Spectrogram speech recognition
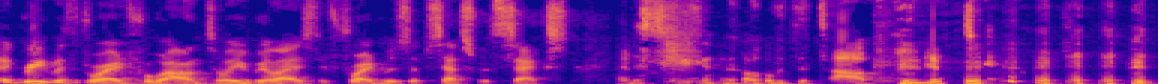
agreed with Freud for a while until he realized that Freud was obsessed with sex and it's over the top.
